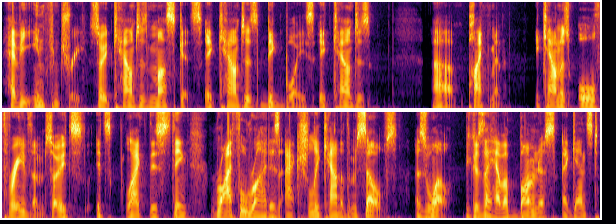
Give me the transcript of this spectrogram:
heavy infantry. So it counters muskets, it counters big boys, it counters uh, pikemen. It counters all three of them. So it's it's like this thing. Rifle riders actually counter themselves as well because they have a bonus against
